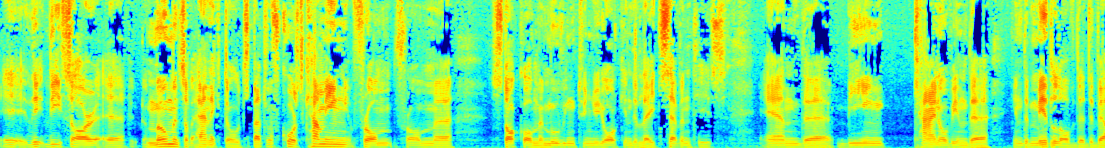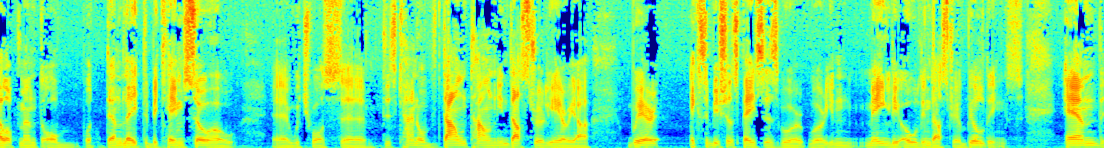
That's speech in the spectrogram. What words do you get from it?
the, these are uh, moments of anecdotes, but of course, coming from from uh, Stockholm and moving to New York in the late 70s, and being kind of in the in the middle of the development of what then later became Soho, uh, which was uh, this kind of downtown industrial area where exhibition spaces were, were in mainly old industrial buildings. And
